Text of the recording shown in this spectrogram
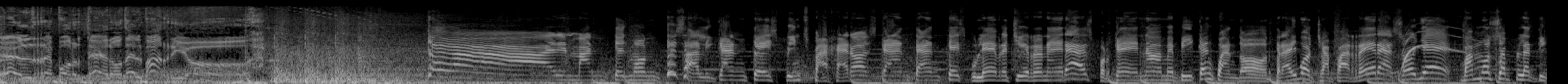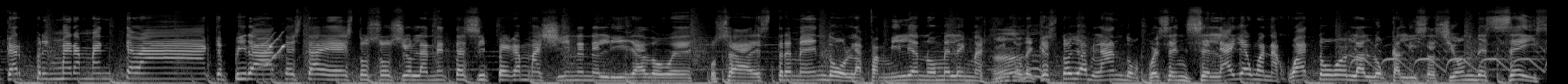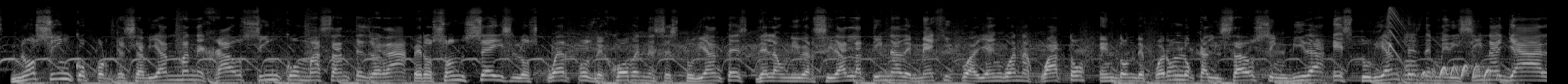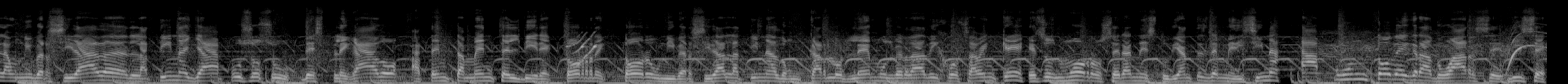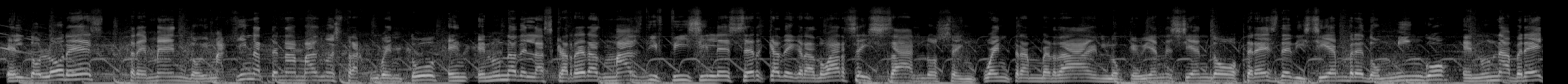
El reportero del barrio. Montes, montes, alicantes, pinch pájaros, cantantes, culebras chirroneras, ¿por qué no me pican cuando traigo chaparreras? Oye, vamos a platicar primeramente, va qué pirata está esto, socio. La neta sí pega machine en el hígado, güey. O sea, es tremendo. La familia no me la imagino. ¿De qué estoy hablando? Pues en Celaya, Guanajuato, la localización de seis, no cinco, porque se habían manejado cinco más antes, ¿verdad? Pero son seis los cuerpos de jóvenes estudiantes de la Universidad Latina de México, allá en Guanajuato, en donde fueron localizados sin vida estudiantes de medicina ya a la universidad Latina ya puso su desplegado. Atentamente el director, rector, Universidad Latina, don Carlos Lemus, ¿verdad? Dijo, ¿saben qué? Esos morros eran estudiantes de medicina a punto de graduarse. Dice, el dolor es tremendo. Imagínate nada más nuestra juventud en, en una de las carreras más difíciles, cerca de graduarse y ¡zas! los encuentran, ¿verdad? En lo que viene siendo 3 de diciembre, domingo, en una brecha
